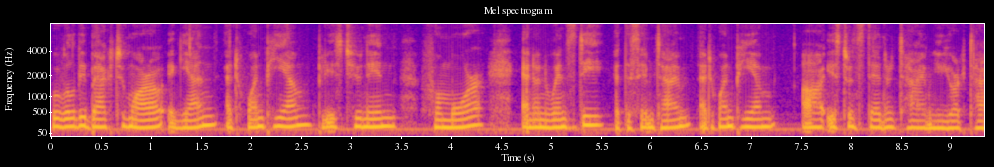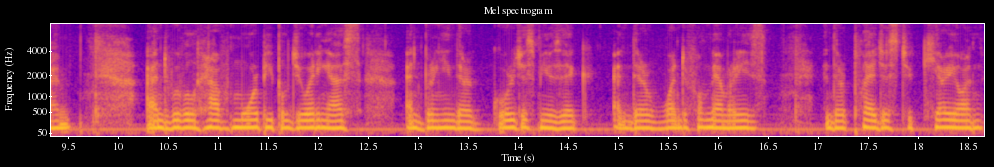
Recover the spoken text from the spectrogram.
We will be back tomorrow again at 1 p.m. Please tune in for more. And on Wednesday at the same time at 1 p.m. Uh, Eastern Standard Time, New York time. And we will have more people joining us and bringing their gorgeous music and their wonderful memories and their pledges to carry on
